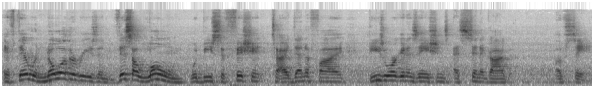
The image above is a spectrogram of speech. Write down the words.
if there were no other reason, this alone would be sufficient to identify these organizations as synagogue of Satan.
